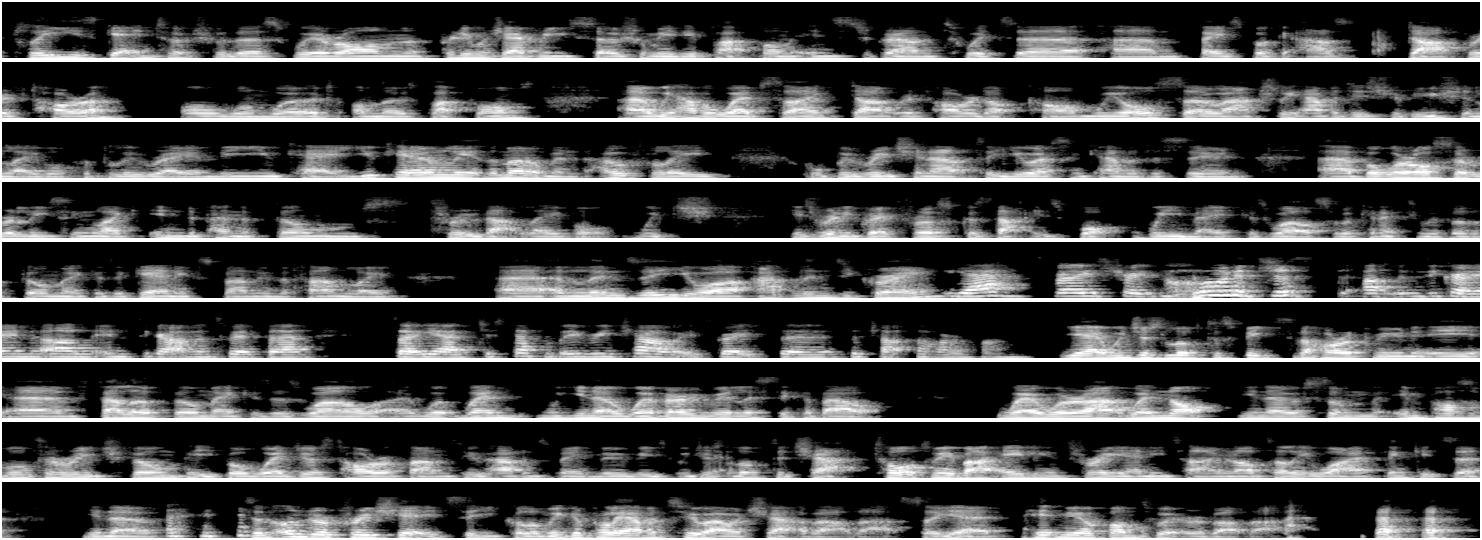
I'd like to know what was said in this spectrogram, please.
please get in touch with us we're on pretty much every social media platform instagram twitter um, facebook as dark rift horror all one word on those platforms uh, we have a website, darkrifthorror.com. We also actually have a distribution label for Blu-ray in the UK. UK only at the moment. Hopefully, we'll be reaching out to US and Canada soon. Uh, but we're also releasing like independent films through that label, which is really great for us because that is what we make as well. So we're connecting with other filmmakers again, expanding the family. Uh, and Lyndsey, you are at Lyndsey Craine. Yeah, it's very straightforward. just at Lyndsey Craine on Instagram and Twitter. So yeah, just definitely reach out. It's great to to chat to horror fans. Yeah, we just love to speak to the horror community, um, fellow filmmakers as well. Uh, when you know we're very realistic about where we're at. We're not, you know, some impossible to reach film people. We're just horror fans who happen to make movies. We just yeah. love to chat. Talk to me about Alien 3 anytime, and I'll tell you why I think it's a, you know, it's an underappreciated sequel, and we could probably have a two hour chat about that. So yeah, hit me up on Twitter about that.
